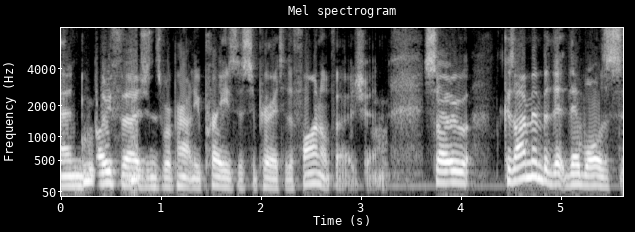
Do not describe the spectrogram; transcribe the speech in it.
and both versions were apparently praised as superior to the final version. So, because I remember that there was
